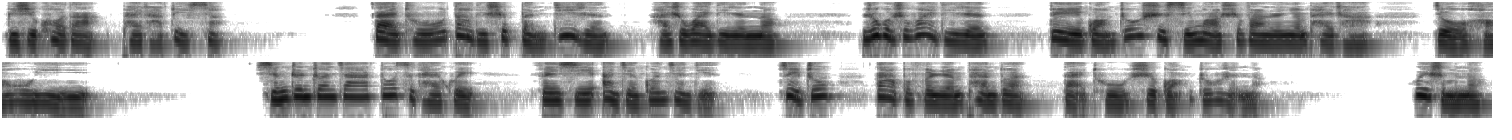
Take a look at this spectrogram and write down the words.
必须扩大排查对象。歹徒到底是本地人还是外地人呢？如果是外地人，对广州市刑满释放人员排查就毫无意义。刑侦专家多次开会分析案件关键点。最终，大部分人判断歹徒是广州人呢？为什么呢？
